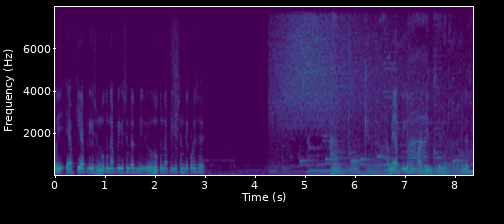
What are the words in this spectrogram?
ওই অ্যাপ কি অ্যাপ্লিকেশন নতুন অ্যাপ্লিকেশনটা নতুন অ্যাপ্লিকেশন দিয়ে করেছে? আমি অ্যাপ্লিকেশন পাঠিয়ে দিচ্ছি আমি ঠিক আছে.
